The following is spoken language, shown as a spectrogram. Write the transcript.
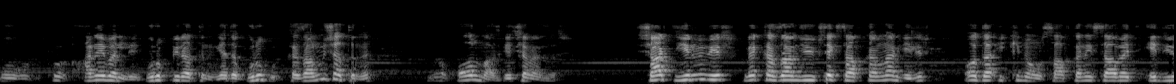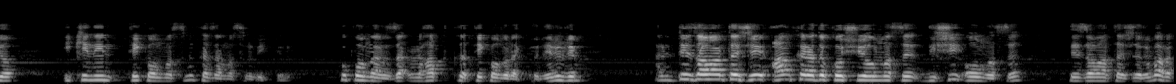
bu, bu Anebelli grup 1 atının ya da grup kazanmış atını olmaz geçemezler. Şart 21 ve kazancı yüksek safkanlar gelir. O da 2 nolu safkana isabet ediyor. 2'nin tek olmasını kazanmasını bekliyorum. Kuponlarınıza rahatlıkla tek olarak öneririm. Hani dezavantajı Ankara'da koşuyor olması, dişi olması dezavantajları var.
